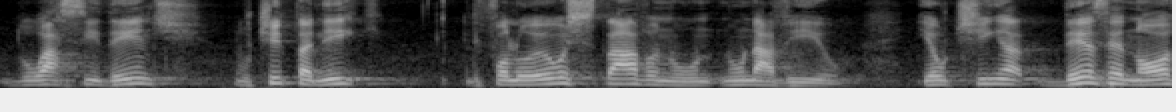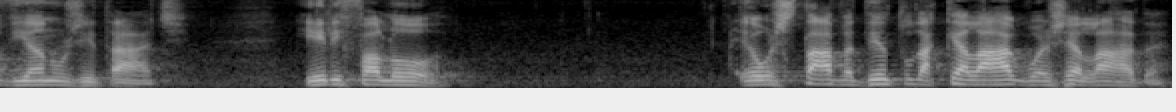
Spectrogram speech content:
do acidente, do Titanic, ele falou, eu estava no, no navio, eu tinha 19 anos de idade. E ele falou, eu estava dentro daquela água gelada,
